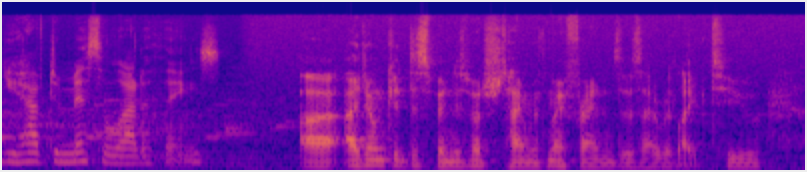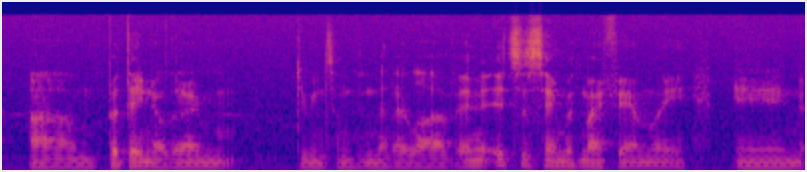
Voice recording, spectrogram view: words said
You have to miss a lot of things. Uh, I don't get to spend as much time with my friends as I would like to, um, but they know that I'm doing something that I love. And it's the same with my family. In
